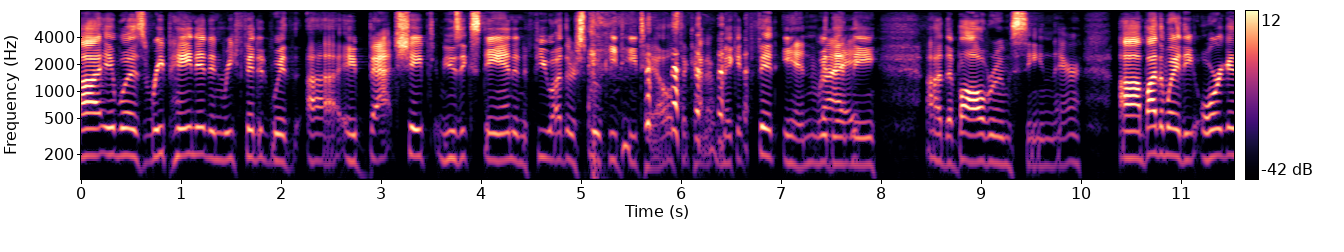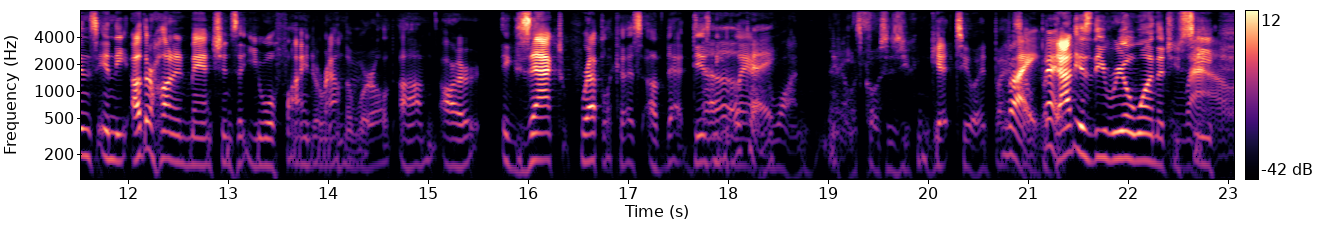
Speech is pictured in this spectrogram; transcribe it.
Uh, it was repainted and refitted with uh, a bat shaped music stand and a few other spooky details to kind of make it fit in within Right. the uh, the ballroom scene there. Uh, by the way, the organs in the other haunted mansions that you will find around the world um, are exact replicas of that Disneyland Oh, okay. one. You know, as close as you can get to it. But, so- but right. that is the real one that you see Wow,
